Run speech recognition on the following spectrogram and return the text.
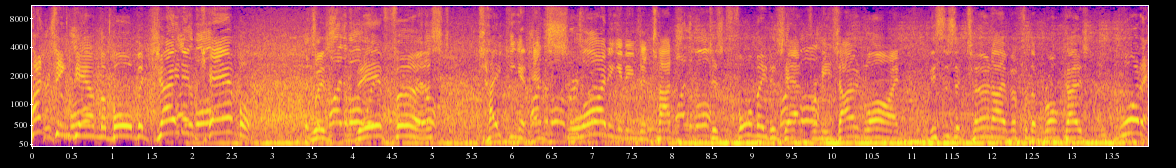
hunting down the ball, but Jayden Campbell was there first, taking it and sliding it into touch just four metres out from his own line. This is a turnover for the Broncos. What a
